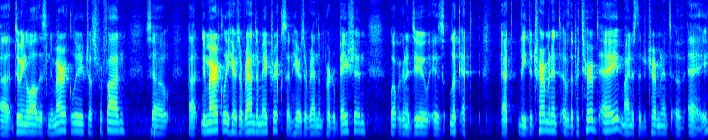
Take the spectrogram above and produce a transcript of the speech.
Uh, doing all this numerically just for fun. So uh, numerically, here's a random matrix and here's a random perturbation. What we're going to do is look at, at the determinant of the perturbed A minus the determinant of A,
